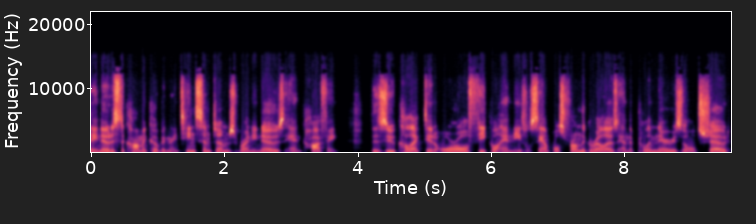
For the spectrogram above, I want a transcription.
They noticed the common COVID 19 symptoms, runny nose, and coughing. The zoo collected oral, fecal, and nasal samples from the gorillas, and the preliminary results showed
